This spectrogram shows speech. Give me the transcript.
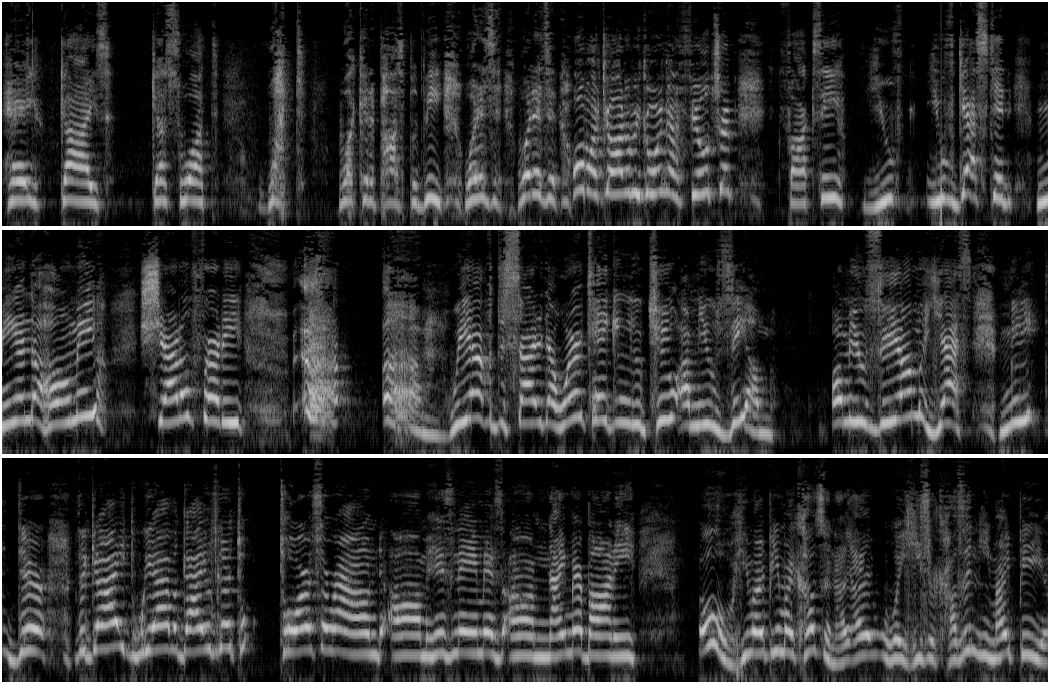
Hey, guys, guess what? What? What could it possibly be? What is it? What is it? Oh my god, are we going on a field trip? Foxy, you've you've guessed it. Me and the homie, Shadow Freddy, um, we have decided that we're taking you to a museum. A museum? Yes. Meet there the guy we have a guy who's gonna tour us around. Um his name is um Nightmare Bonnie. Oh, he might be my cousin. I, I wait, he's your cousin? He might be.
